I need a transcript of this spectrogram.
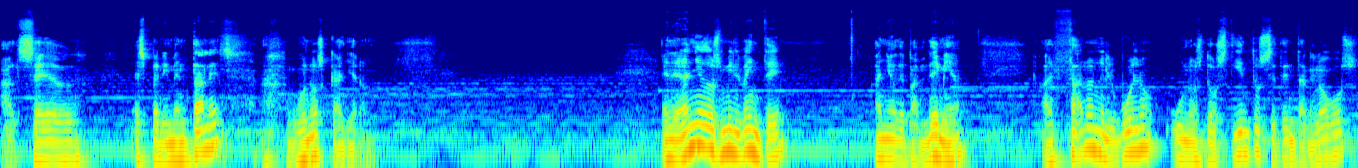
al ser experimentales, algunos cayeron. En el año 2020, año de pandemia, alzaron el vuelo unos 270 globos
